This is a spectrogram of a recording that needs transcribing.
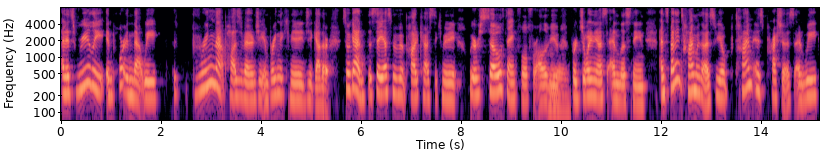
and it's really important that we bring that positive energy and bring the community together. So again, the Say Yes Movement podcast, the community, we are so thankful for all of you yeah. for joining us and listening and spending time with us. You know, time is precious and we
